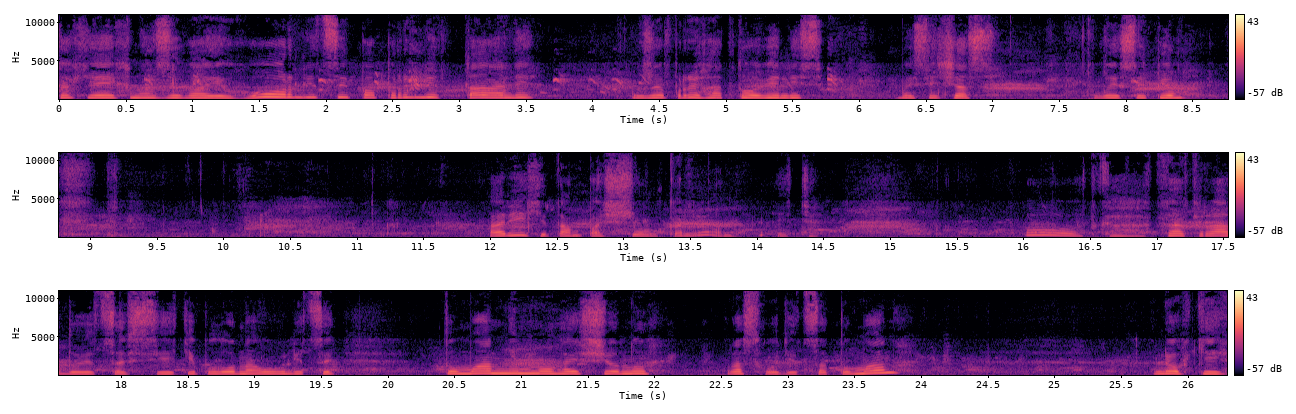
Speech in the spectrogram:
как я их называю, горлицы поприлетали. Уже приготовились. Мы сейчас высыпем орехи там пощелкали. Вон, видите? Вот как, как радуются все. Тепло на улице. Туман немного еще, ну, расходится туман. Легкий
